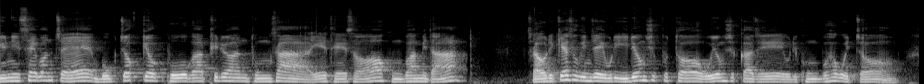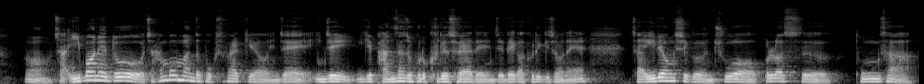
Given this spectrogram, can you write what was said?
유닛 세 번째 목적격 보호가 필요한 동사에 대해서 공부합니다. 자, 우리 계속 이제 우리 1형식부터 5형식까지 우리 공부하고 있죠. 어, 자, 이번에도 자, 한 번만 더 복습할게요. 이제, 이제 이게 반사적으로 그려져야 돼. 이제 내가 그리기 전에. 자, 1형식은 주어 플러스 동사.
